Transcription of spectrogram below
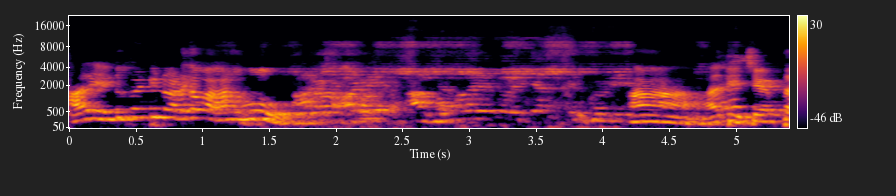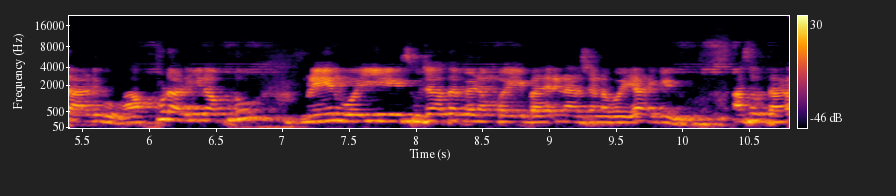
అరే అది ఎందుకు పెట్టిండు? అడగవా నువ్వు. అది చెప్తా అడుగు. అప్పుడు అడిగినప్పుడు నేను పోయి సుజాత మేడం పోయి బదరి నరసన్న పోయి అడిగిండు. అసలు ధర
